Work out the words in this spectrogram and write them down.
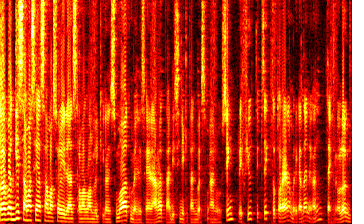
Selamat pagi, selamat siang, selamat sore, dan selamat malam bagi kalian semua. Kembali saya Arata. Di sini kita bahas unboxing, review, tips, tutorial yang berkaitan dengan teknologi.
